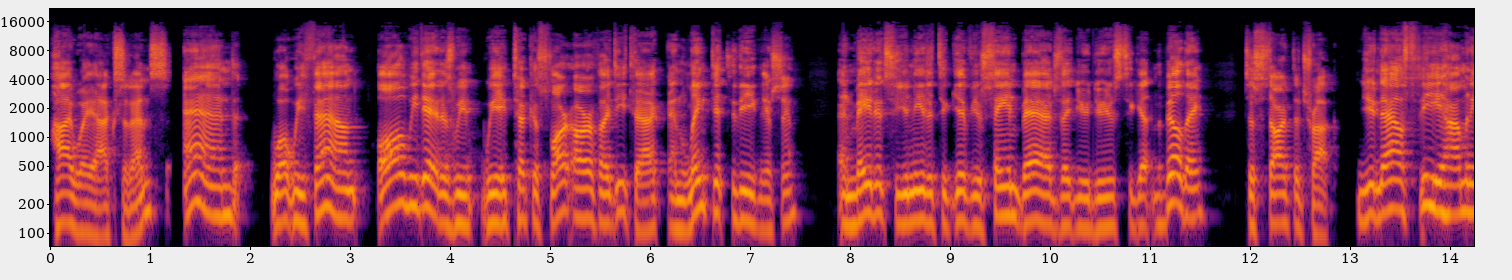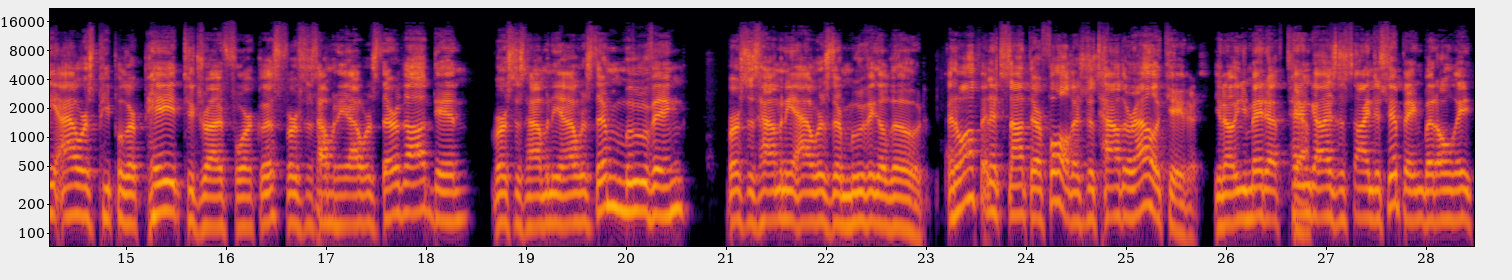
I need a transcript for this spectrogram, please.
highway accidents. And what we found, all we did is we we took a smart RFID tag and linked it to the ignition and made it so you needed to give your same badge that you'd use to get in the building to start the truck. You now see how many hours people are paid to drive forklifts versus how many hours they're logged in versus how many hours they're moving versus how many hours they're moving a load. And often it's not their fault. It's just how they're allocated. You know, you may have 10 yeah. guys assigned to shipping, but only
